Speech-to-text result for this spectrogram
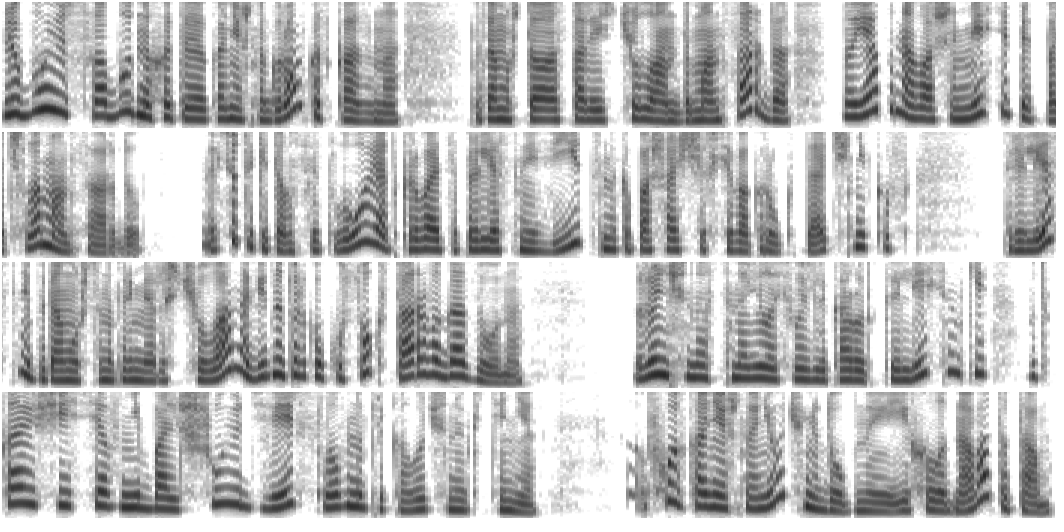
«Любую из свободных — это, конечно, громко сказано», — потому что остались чулан да мансарда, но я бы на вашем месте предпочла мансарду. все таки там светло, и открывается прелестный вид на копошащихся вокруг дачников. Прелестный, потому что, например, из чулана видно только кусок старого газона. Женщина остановилась возле короткой лесенки, утыкающейся в небольшую дверь, словно приколоченную к стене. Вход, конечно, не очень удобный и холодновато там,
